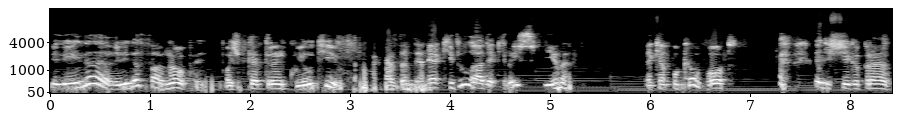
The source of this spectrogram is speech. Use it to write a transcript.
Ele ainda, ele ainda fala, não, pai, pode ficar tranquilo que a casa dela é aqui do lado, é aqui na esquina. Daqui a pouco eu volto. Ele chega pra,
